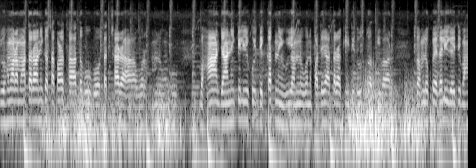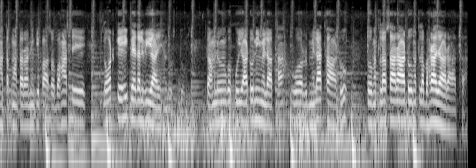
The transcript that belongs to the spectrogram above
जो हमारा माता रानी का सफ़र था तो वो बहुत अच्छा रहा, और हम लोगों को वहाँ जाने के लिए कोई दिक्कत नहीं हुई। हम लोगों ने पद यात्रा की थी दोस्तों अब की बार तो हम लोग पैदल ही गए थे वहाँ तक माता रानी के पास, और वहाँ से लौट के ही पैदल भी आए हैं दोस्तों। तो हम लोगों को कोई ऑटो नहीं मिला था, और मिला था ऑटो तो मतलब सारा ऑटो मतलब भरा जा रहा था।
